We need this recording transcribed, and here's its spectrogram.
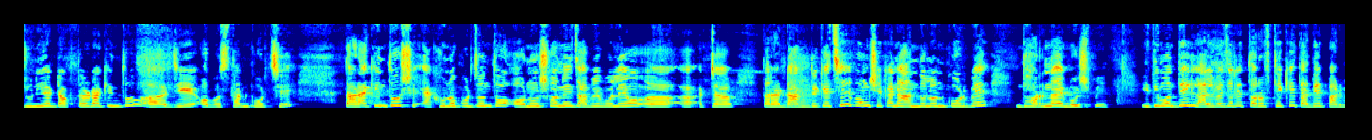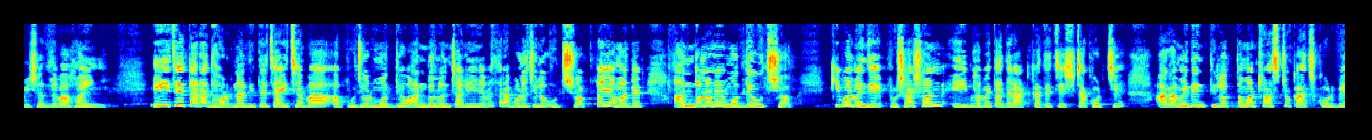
জুনিয়র ডক্টররা কিন্তু যে অবস্থান করছে, তারা কিন্তু এখনও পর্যন্ত অনশনে যাবে বলেও একটা তারা ডাক ডেকেছে এবং সেখানে আন্দোলন করবে, ধর্নায় বসবে। ইতিমধ্যেই লালবাজারের তরফ থেকে তাদের পারমিশন দেওয়া হয়নি। এই যে তারা ধর্না দিতে চাইছে বা পুজোর মধ্যেও আন্দোলন চালিয়ে যাবে, তারা বলেছিল উৎসবটাই আমাদের আন্দোলনের মধ্যে উৎসব। কি বলবেন যে, প্রশাসন এইভাবে তাদের আটকাতে চেষ্টা করছে। আগামী দিন তিলোত্তমা ট্রাস্টও কাজ করবে।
